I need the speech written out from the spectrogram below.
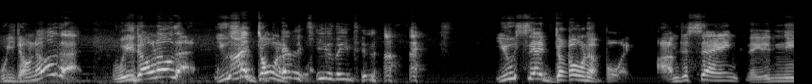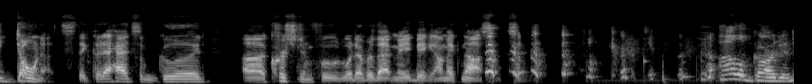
We don't know that. We don't know that. You said I donut. I guarantee you they did not. You said donut boy. I'm just saying they didn't need donuts. They could have had some good uh, Christian food, whatever that may be. I'm agnostic. So. Olive Garden.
